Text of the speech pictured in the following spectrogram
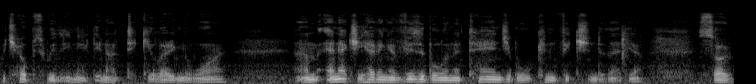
which helps with in, in articulating the why, um, and actually having a visible and a tangible conviction to that. Yeah. So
